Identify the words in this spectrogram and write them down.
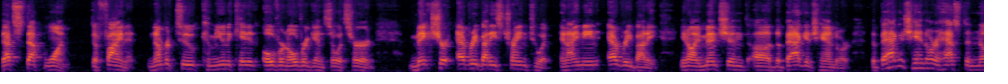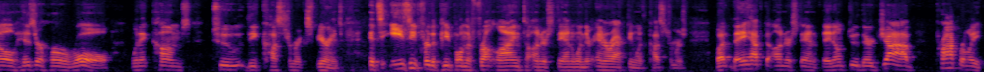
That's step one define it. Number two, communicate it over and over again so it's heard. Make sure everybody's trained to it. And I mean everybody. You know, I mentioned uh, the baggage handler. The baggage handler has to know his or her role when it comes to the customer experience. It's easy for the people on the front line to understand when they're interacting with customers, but they have to understand if they don't do their job properly,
